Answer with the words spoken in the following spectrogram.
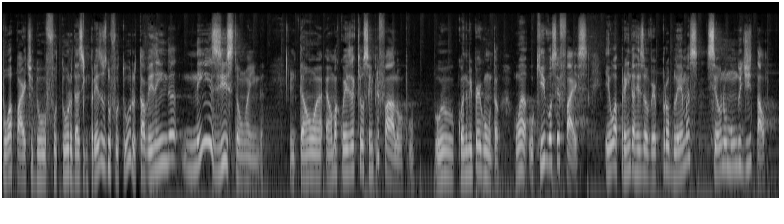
boa parte do futuro das empresas do futuro talvez ainda nem existam ainda. Então é uma coisa que eu sempre falo. Quando me perguntam, Juan, o que você faz? Eu aprendo a resolver problemas seu no mundo digital.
